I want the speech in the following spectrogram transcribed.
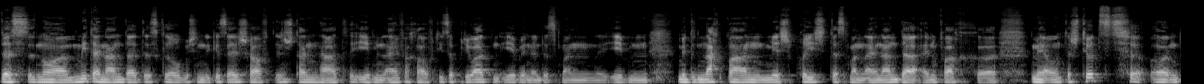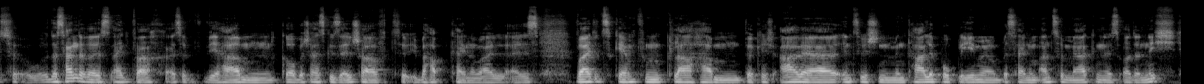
dass nur Miteinander, das glaube ich in der Gesellschaft entstanden hat, eben einfach auf dieser privaten Ebene, dass man eben mit den Nachbarn mehr spricht, dass man einander einfach äh, mehr unterstützt. Und das andere ist einfach, also wir haben, glaube ich, als Gesellschaft überhaupt keine Wahl, als weiter zu kämpfen. Klar haben wirklich alle inzwischen mentale Probleme, ob es einem anzumerken ist oder nicht.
